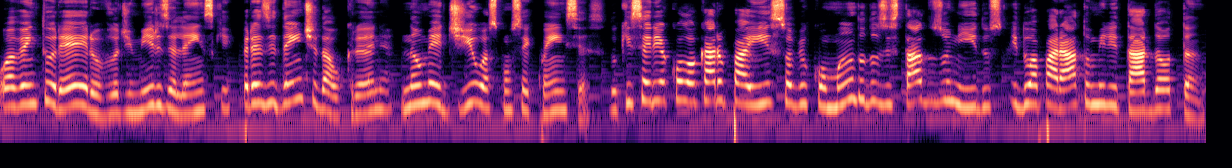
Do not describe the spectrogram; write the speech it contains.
O aventureiro Vladimir Zelensky, presidente da Ucrânia, não mediu as consequências do que seria colocar o país sob o comando dos Estados Unidos e do aparato militar da OTAN,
